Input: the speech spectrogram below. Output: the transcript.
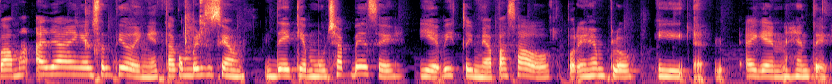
va más allá en el sentido de en esta conversación de que muchas veces, y he visto y me ha pasado, por ejemplo, y eh, again, gente,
